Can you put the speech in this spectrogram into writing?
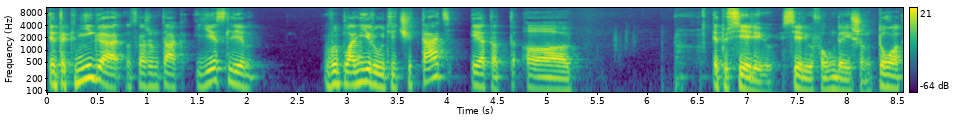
эта книга, скажем так, если вы планируете читать этот, э, эту серию, серию Foundation, то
